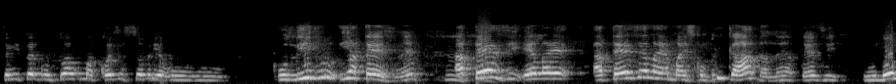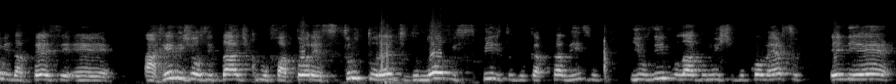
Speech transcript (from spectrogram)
você me perguntou alguma coisa sobre o, o livro e a tese, né? Sim. A tese, ela é, a tese ela é mais complicada, né? A tese, o nome da tese é a religiosidade como fator estruturante do novo espírito do capitalismo e o livro lá do Místico do Comércio, ele é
